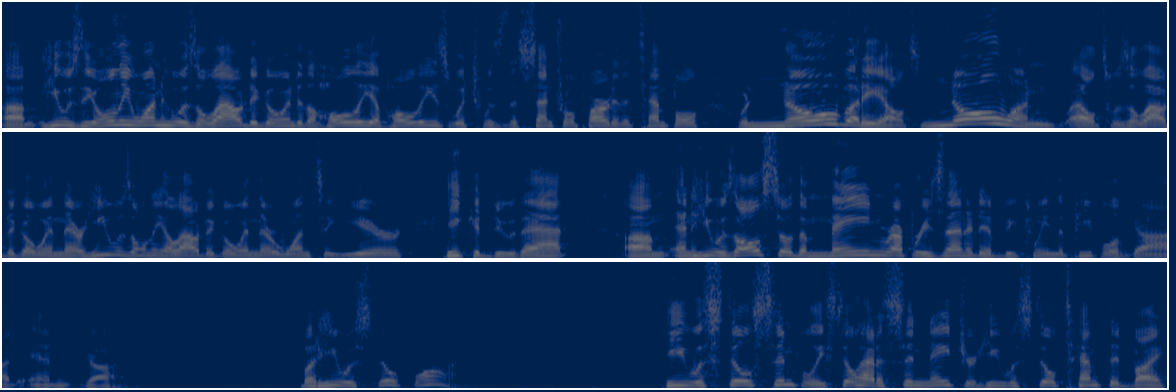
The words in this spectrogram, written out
Um, he was the only one who was allowed to go into the Holy of Holies, which was the central part of the temple, where nobody else, no one else was allowed to go in there. He was only allowed to go in there once a year. He could do that. Um, and he was also the main representative between the people of God and God. But he was still flawed. He was still sinful. He still had a sin nature. He was still tempted by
